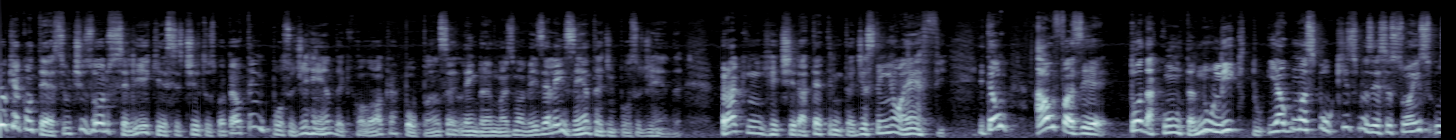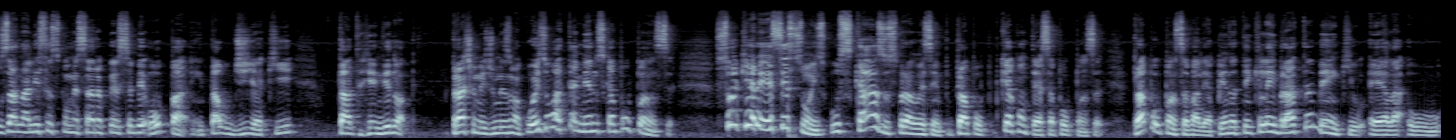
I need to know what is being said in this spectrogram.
E o que acontece? O Tesouro Selic, esses títulos papel, tem imposto de renda que coloca, poupança, lembrando mais uma vez, ela é isenta de imposto de renda. Para quem retira até 30 dias, tem IOF. Então, ao fazer toda a conta no líquido, e algumas pouquíssimas exceções, os analistas começaram a perceber: opa, em tal dia aqui está rendendo praticamente a mesma coisa ou até menos que a poupança. Só que eram exceções. Os casos, para um exemplo, para o que acontece a poupança? Para a poupança valer a pena, tem que lembrar também que ela, o,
